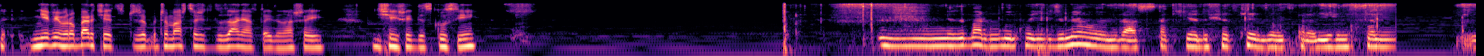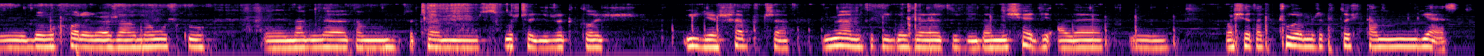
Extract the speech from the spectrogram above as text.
Y, Nie wiem, Robercie, czy, czy masz coś do dodania tutaj do naszej dzisiejszej dyskusji? Mm, Nie za bardzo mógłbym powiedzieć, że miałem raz takie doświadczenie z paraliżem. Mm, Byłem chory, leżałem na łóżku. y, Nagle tam zacząłem słyszeć, że ktoś idzie, szepcze. Nie miałem takiego, że gdzieś na mnie siedzi, ale mm, właśnie tak czułem, że ktoś tam jest.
